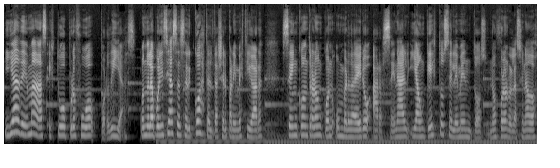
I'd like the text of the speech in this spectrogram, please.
y además estuvo prófugo por días. Cuando la policía se acercó hasta el taller para investigar, se encontraron con un verdadero arsenal y aunque estos elementos no fueron relacionados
